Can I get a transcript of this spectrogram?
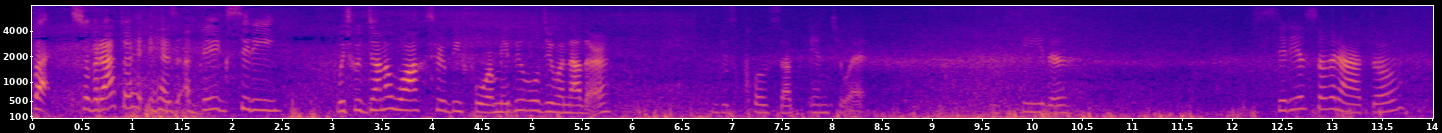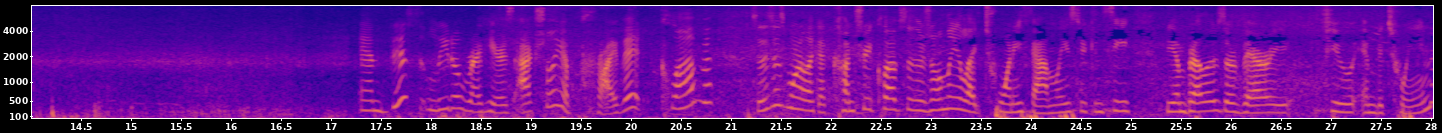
but Soverato has a big city, which we've done a walk through before. Maybe we'll do another. Just close up into it and see the city of Soverato. And this Lido right here is actually a private club. So this is more like a country club. So there's only like 20 families. You can see the umbrellas are very few in between.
